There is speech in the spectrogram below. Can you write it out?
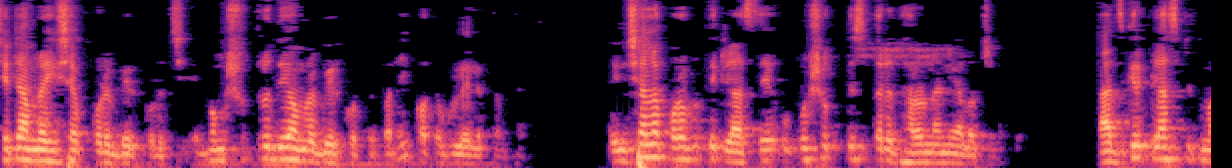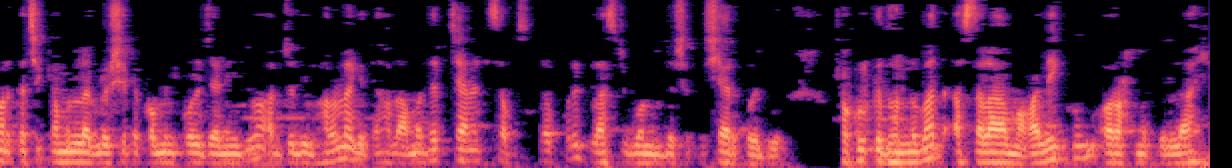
সেটা আমরা হিসাব করে বের করেছি এবং সূত্র দিয়ে আমরা বের করতে পারি কতগুলো ইলেকট্রন থাকবে। ইনশাআল্লাহ পরবর্তী ক্লাসে উপশক্তি স্তরের ধারণা নিয়ে আলোচনা করব। আজকের ক্লাসটি তোমার কাছে কেমন লাগল সেটা কমেন্ট করে জানিয়ে দিও। আর যদি ভালো লাগে তাহলে আমাদের চ্যানেল সাবস্ক্রাইব করে ক্লাসটি বন্ধুদের সাথে শেয়ার করে দিও। সকলকে ধন্যবাদ। আসসালামু আলাইকুম আ রহমতুল্লাহি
